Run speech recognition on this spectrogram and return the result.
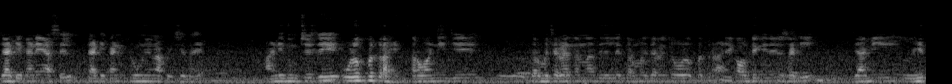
ज्या ठिकाणी असेल त्या ठिकाणी ठेवून येणं अपेक्षित आहे. आणि तुमचे जे ओळखपत्र आहे सर्वांनी जे कर्मचाऱ्यांना दिलेले कर्मचाऱ्यांचे ओळखपत्र आणि काउंटिंग एजंटसाठी जे आम्ही विविध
